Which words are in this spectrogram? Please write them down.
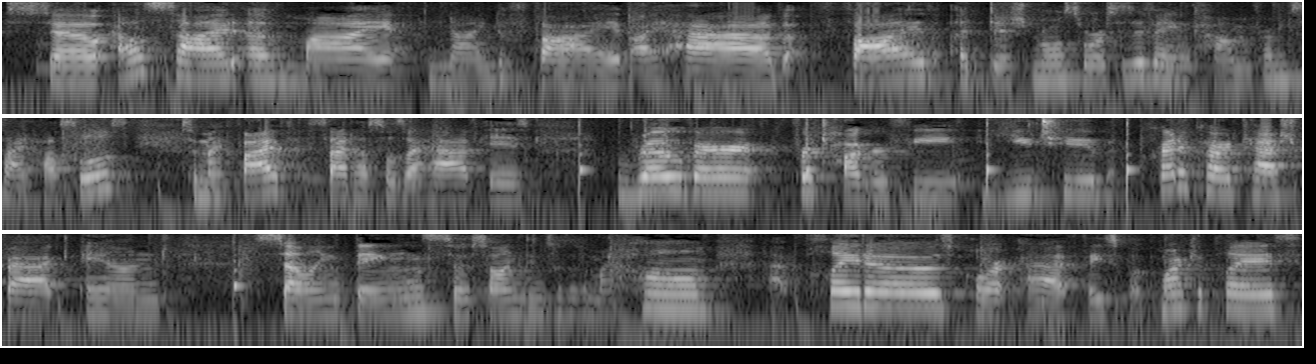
So, outside of my nine to five, I have five additional sources of income from side hustles. So, my five side hustles I have is Rover, photography, YouTube, credit card cashback, and selling things. So, selling things within my home, at Plato's, or at Facebook Marketplace.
